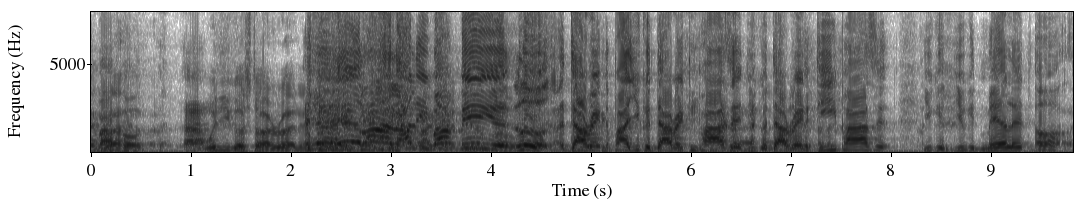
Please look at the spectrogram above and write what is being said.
running, my bro. vote. when you gonna start running? Yeah, hell, I, I need my million. Look, a direct deposit. You could direct deposit. You could direct deposit. You could you could mail it. Uh,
